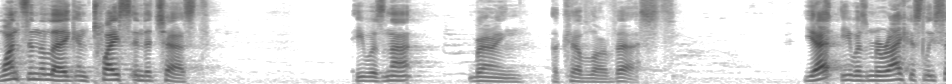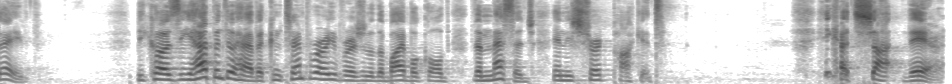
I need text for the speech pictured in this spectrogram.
once in the leg and twice in the chest. He was not wearing a Kevlar vest. Yet he was miraculously saved because he happened to have a contemporary version of the Bible called The Message in his shirt pocket. He got shot there.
